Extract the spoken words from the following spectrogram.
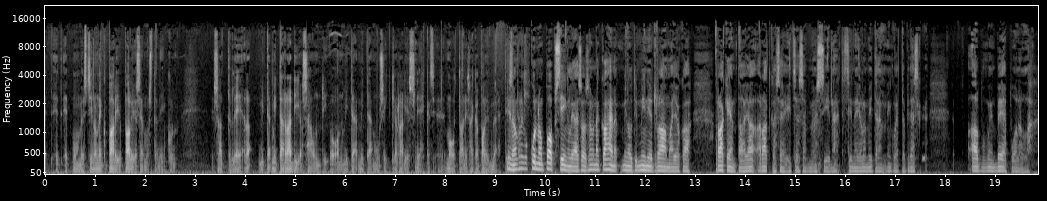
Et, et, et mun mielestä siinä on niin kuin paljon, paljon semmoista, niin kuin, jos ajattelee, mitä, mitä radiosoundi on, mitä, mitä musiikki on radiossa, niin ehkä se muuttaa niin aika paljon ymmärrettiin. Niin on niin kunnon pop-single ja se on semmoinen kahden minuutin minidraama, joka rakentaa ja ratkaisee itsensä myös siinä, että siinä ei ole mitään, niin kuin, että pitäisi albumin B-puolella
